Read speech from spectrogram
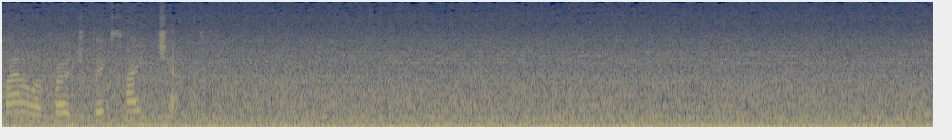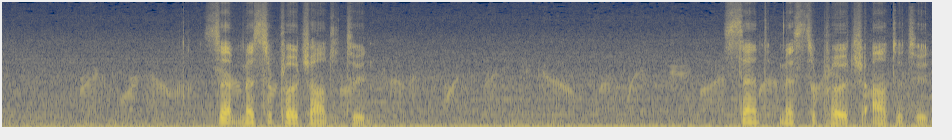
Final approach fix height checked. Set missed approach altitude. Set missed approach altitude.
